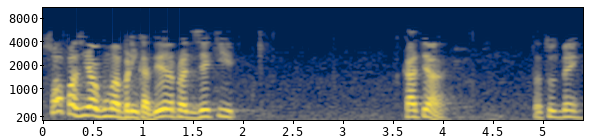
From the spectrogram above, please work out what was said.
Só fazia alguma brincadeira para dizer que Kátia, está tudo bem.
